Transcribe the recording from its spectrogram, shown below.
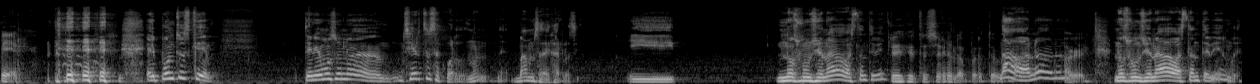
Verga. el punto es que teníamos una, ciertos acuerdos, ¿no? Vamos a dejarlo así. Y nos funcionaba bastante bien. ¿Quieres que te cierre la puerta? güey? No, no, no. Nos funcionaba bastante bien, güey.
